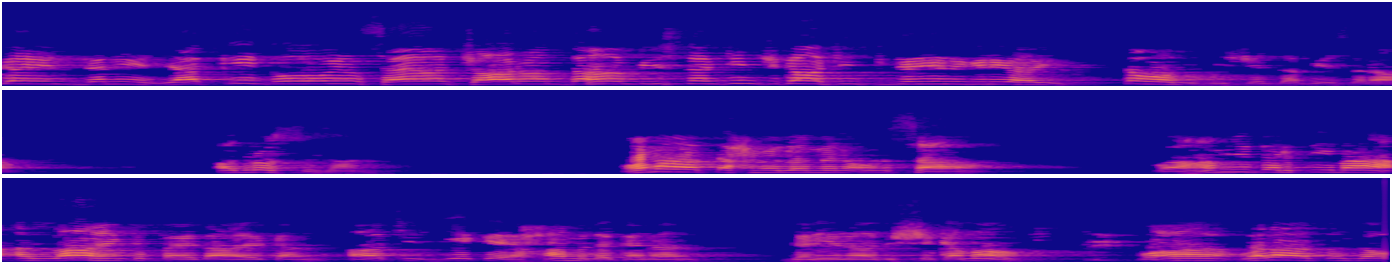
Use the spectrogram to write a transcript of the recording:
کہیں جنین یا کی دو سیان چاران، دہاں، بیستان، جن چکا، جن جنین گری آئی، تمام دیشن تا بیسرا ادرست زان وما تحمل من انسا۔ و ہم یہ ترتیبہ اللہ کے پیدا کن آچیز یہ کہ حمل کنن گنینان شکما ولا تزو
